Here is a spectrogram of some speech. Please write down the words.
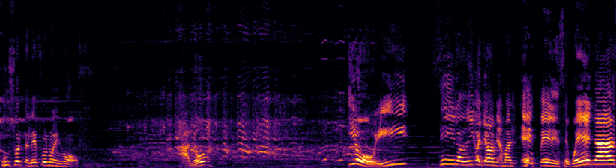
puso el teléfono en off. ¿Aló? Y hoy, sí, lo digo yo, mi amor. Espérense, buenas.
